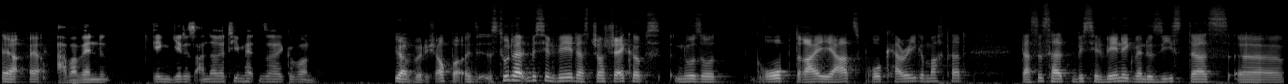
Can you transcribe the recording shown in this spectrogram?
Ja, ja. Aber wenn gegen jedes andere Team hätten sie halt gewonnen. Ja, würde ich auch. Es tut halt ein bisschen weh, dass Josh Jacobs nur so grob drei Yards pro Carry gemacht hat. Das ist halt ein bisschen wenig, wenn du siehst, dass äh,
